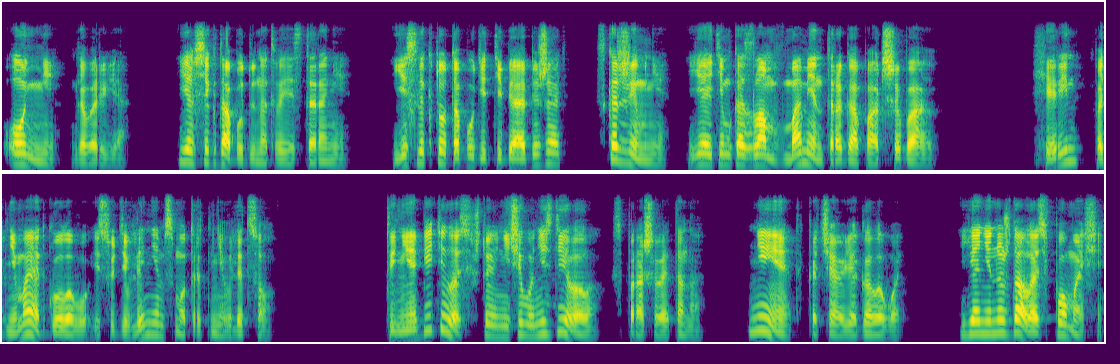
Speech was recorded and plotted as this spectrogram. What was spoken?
«Онни», – говорю я, – «я всегда буду на твоей стороне. Если кто-то будет тебя обижать, скажи мне, я этим козлам в момент рога поотшибаю». Херин поднимает голову и с удивлением смотрит мне в лицо. «Ты не обиделась, что я ничего не сделала?» – спрашивает она. «Нет», – качаю я головой. «Я не нуждалась в помощи,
